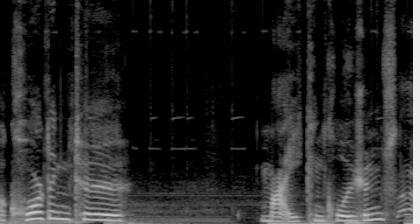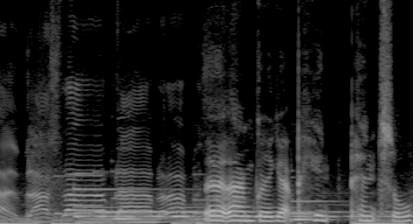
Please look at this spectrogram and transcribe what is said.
according to my conclusions, uh, I'm gonna get pen pencil,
